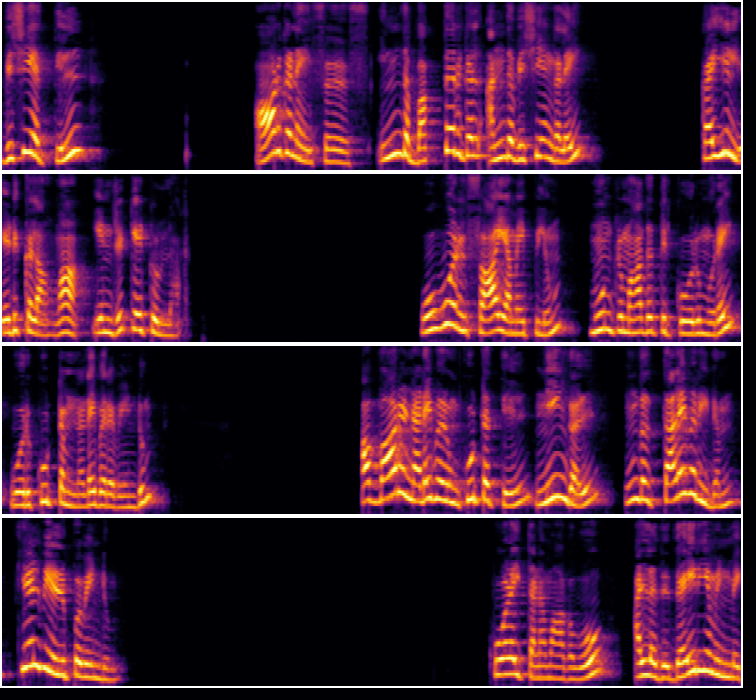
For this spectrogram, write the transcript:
விஷயத்தில் ஆர்கனைசர்ஸ் இந்த பக்தர்கள் அந்த விஷயங்களை கையில் எடுக்கலாமா என்று கேட்டுள்ளார். ஒவ்வொரு சாய் அமைப்பிலும் மூன்று மாதத்திற்கு ஒரு முறை ஒரு கூட்டம் நடைபெற வேண்டும். அவ்வாறு நடைபெறும் கூட்டத்தில் நீங்கள் உங்கள் தலைவரிடம் கேள்வி எழுப்ப வேண்டும். கோழைத்தனமாகவோ அல்லது தைரியமின்மை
